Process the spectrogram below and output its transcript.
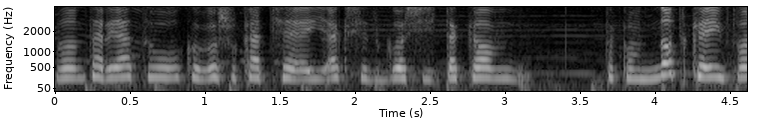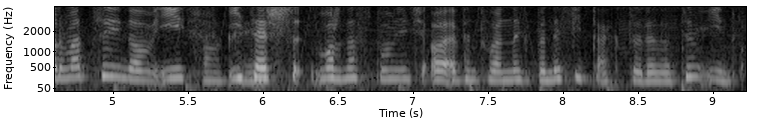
wolontariatu, kogo szukacie, jak się zgłosić, taką, taką notkę informacyjną i, Okay. i też można wspomnieć o ewentualnych benefitach, które za tym idą.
